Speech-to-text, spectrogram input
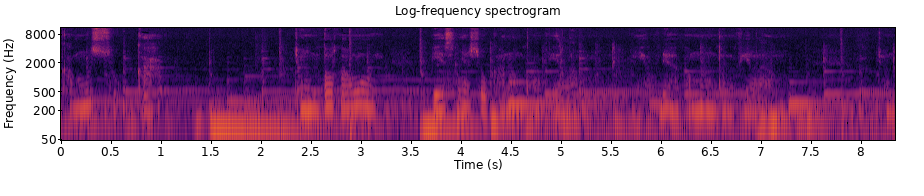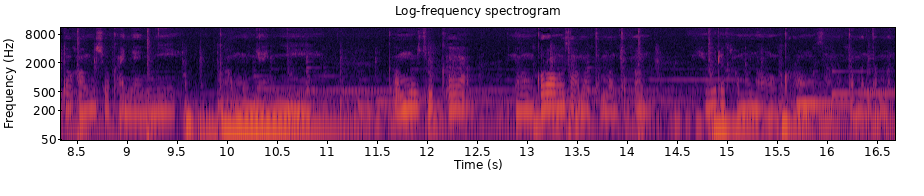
kamu suka. Contoh kamu biasanya suka nonton film. Ya udah kamu nonton film. Contoh kamu suka nyanyi kamu nyanyi. Kamu suka nongkrong sama teman-teman. Ya udah kamu nongkrong sama teman-teman.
